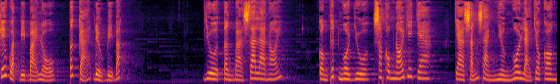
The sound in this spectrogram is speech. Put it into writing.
Kế hoạch bị bại lộ, tất cả đều bị bắt. Vua Tần Bà Sa La nói, con thích ngôi vua, sao không nói với cha? Cha sẵn sàng nhường ngôi lại cho con,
